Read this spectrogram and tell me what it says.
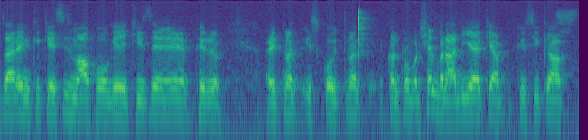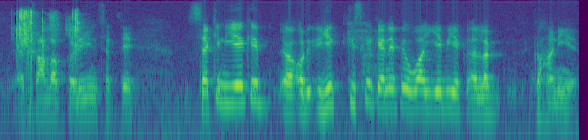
ज़ाहिर इनके केसेस माफ़ हो गए, चीज़ें हैं। फिर इतना, इसको इतना कंट्रोवर्शियल बना दिया है कि आप किसी का एहसाब आप कर ही नहीं सकते। सेकंड ये कि, और ये किसके कहने पे हुआ, ये भी एक अलग कहानी है।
